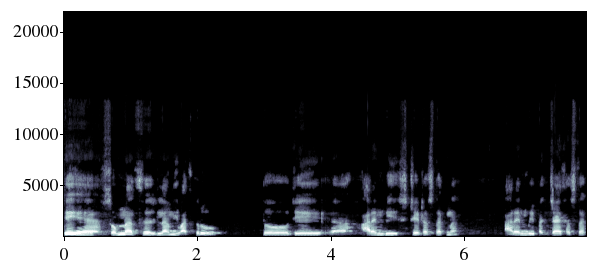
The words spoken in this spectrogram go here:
જી સોમનાથ જિલ્લાની વાત કરું, તો જે આરએનબી સ્ટેટ હસ્તકના આરએનબી પંચાયત હસ્તક,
